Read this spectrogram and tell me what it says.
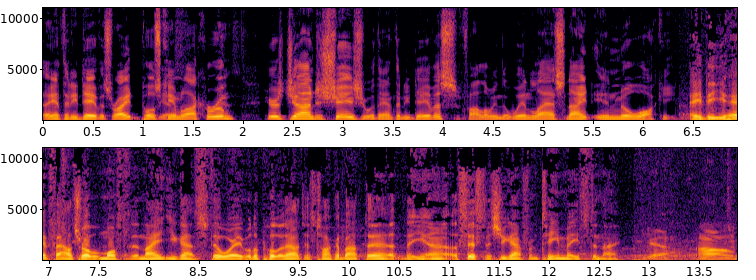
Anthony Davis, right? Post game yes. locker room. Yes. Here's John DeShazier with Anthony Davis following the win last night in Milwaukee. AD, you had foul trouble most of the night. You guys still were able to pull it out. Just talk about the the uh, assistance you got from teammates tonight. Yeah, um,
